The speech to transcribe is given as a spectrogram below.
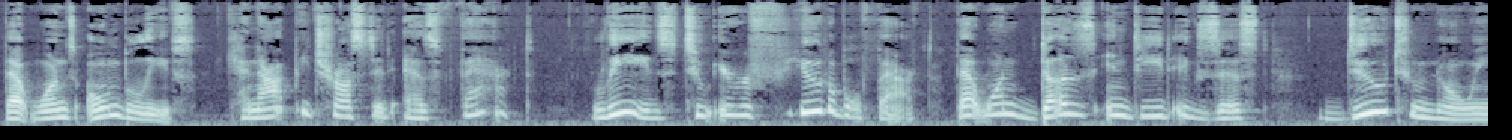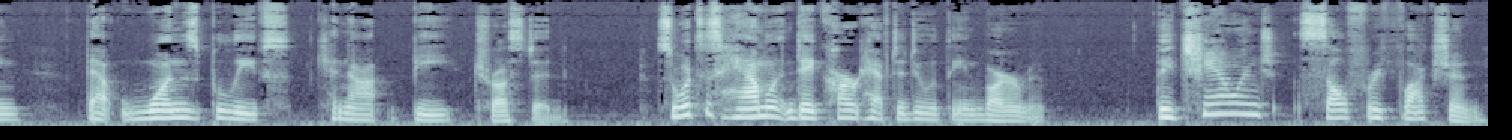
that one's own beliefs cannot be trusted as fact leads to irrefutable fact that one does indeed exist due to knowing that one's beliefs cannot be trusted. So, what does Hamlet and Descartes have to do with the environment? They challenge self reflection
